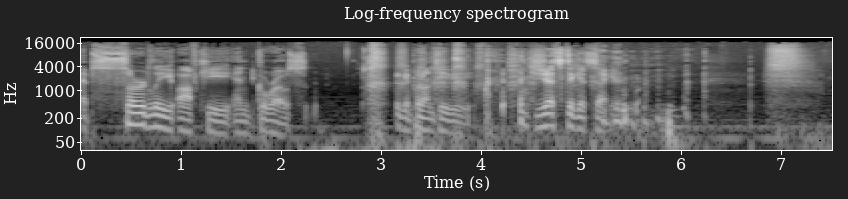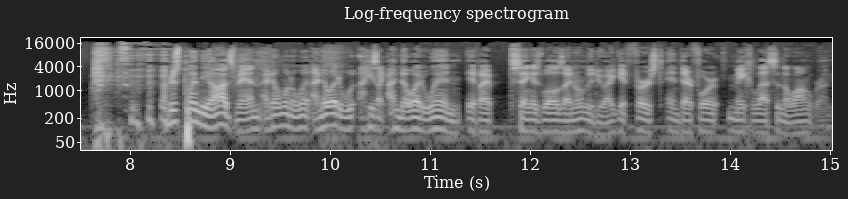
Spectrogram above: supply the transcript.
absurdly off key and gross, and get put on TV just to get second. I'm just playing the odds, man. I don't want to win. I know I'd. w- He's like, I know I'd win if I sang as well as I normally do. I get first, and therefore make less in the long run.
